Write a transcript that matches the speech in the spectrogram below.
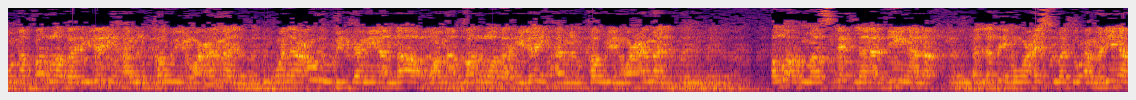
وما قرب إليها من قول وعمل ونعوذ بك من النار وما قرب إليها من قول وعمل اللهم اصلح لنا ديننا الذي هو عصمة أمرنا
